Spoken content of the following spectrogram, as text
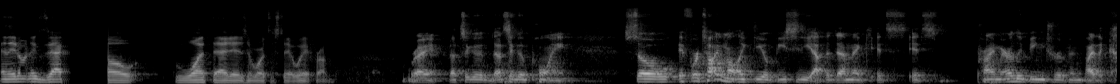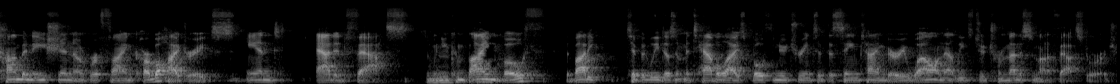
and they don't exactly know what that is and what to stay away from. Right. That's a good. That's a good point. So if we're talking about like the obesity epidemic, it's it's primarily being driven by the combination of refined carbohydrates and added fats. So when you mm-hmm. combine both, the body typically doesn't metabolize both nutrients at the same time very well, and that leads to a tremendous amount of fat storage.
